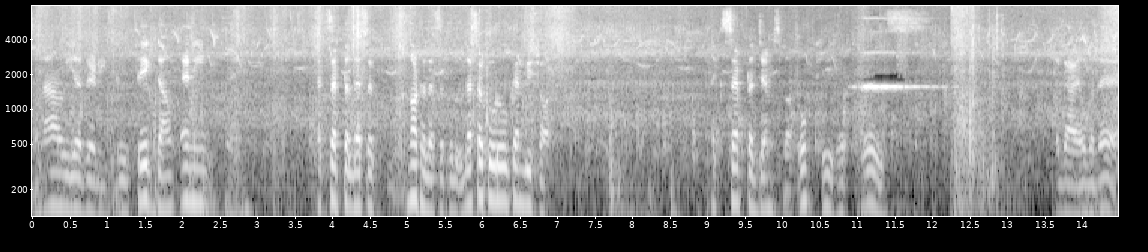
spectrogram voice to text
So now we are ready to take down anything except a lesser, not a lesser kudu. Lesser kudu can be shot. Except a gemsbuck. Okay, what is the guy over there?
